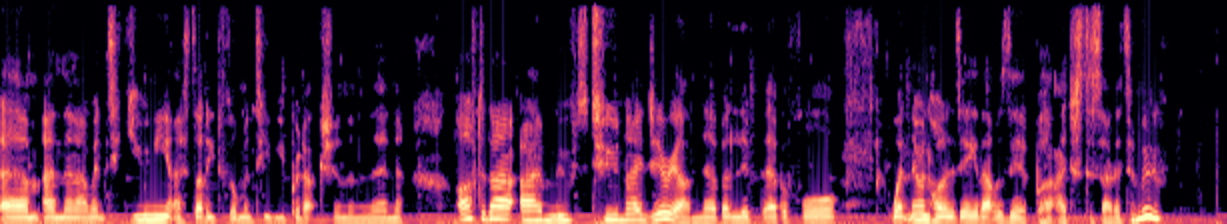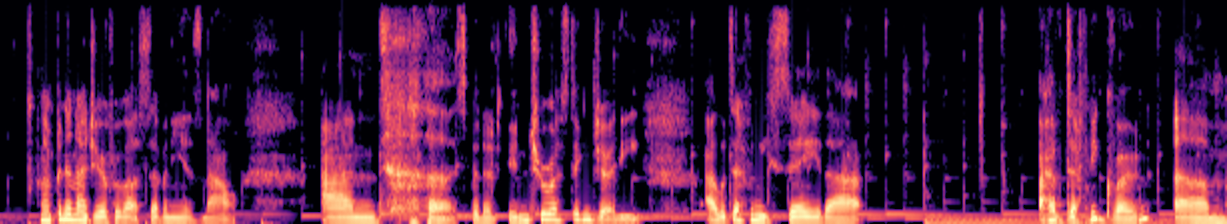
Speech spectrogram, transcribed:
Um, and then I went to uni. I studied film and TV production, and then after that, I moved to Nigeria. Never lived there before. Went there on holiday. That was it. But I just decided to move. And I've been in Nigeria for about seven years now, and it's been an interesting journey. I would definitely say that I have definitely grown. Um,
